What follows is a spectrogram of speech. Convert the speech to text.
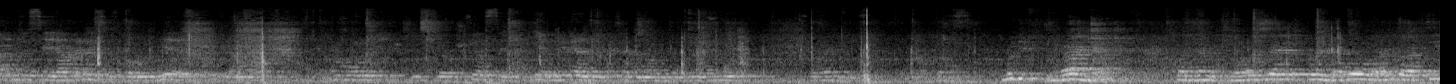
iyi dosiye yaburanishirizwa mu biherezo kugira ngo n'ubundi ibyo byose bikubiye muri iriya ngingo ijana na mirongo itatu na rimwe byubahirizwe mugifite umwanya twagira ngo tubabaze wenda bo baravuga bati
